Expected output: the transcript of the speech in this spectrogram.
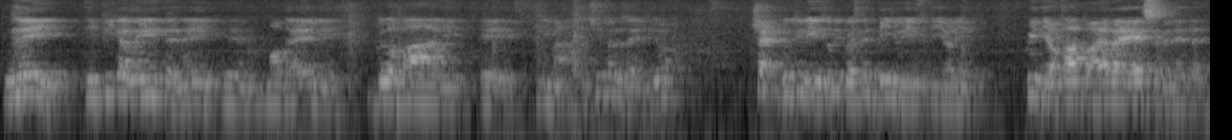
nei, tipicamente nei eh, modelli globali e climatici per esempio c'è l'utilizzo di queste big leaf theory. Quindi ho fatto RS, vedete,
